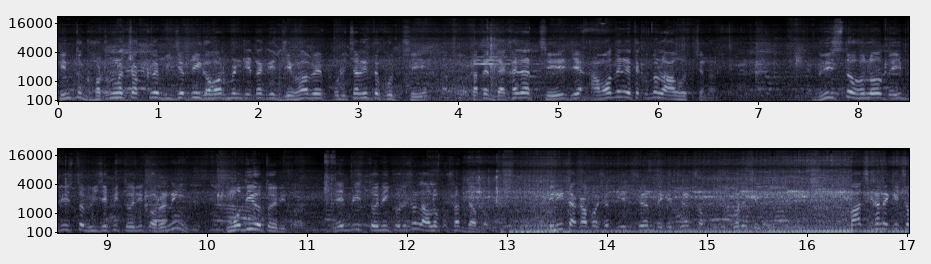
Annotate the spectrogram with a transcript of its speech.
কিন্তু ঘটনাচক্রে বিজেপি গভর্নমেন্ট এটাকে যেভাবে পরিচালিত করছে, তাতে দেখা যাচ্ছে যে আমাদের এতে কোনো লাভ হচ্ছে না। ব্রিজ তো হলো, এই ব্রিজ তো বিজেপি তৈরি করেনি, মোদিও তৈরি করেনি। এই ব্রিজ তৈরি করেছিল লালু প্রসাদ যাদব। তিনি টাকা পয়সা দিয়েছিলেন, দেখেছিলেন, সব কিছু করেছিলেন। মাঝখানে কিছু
